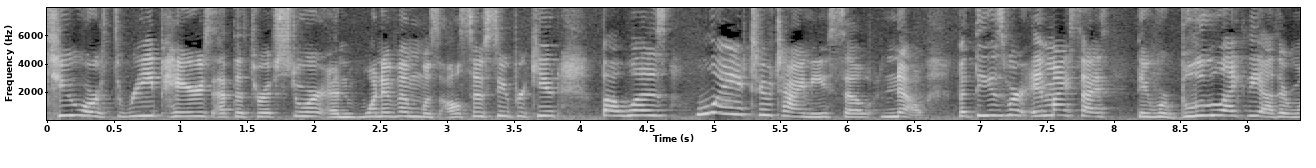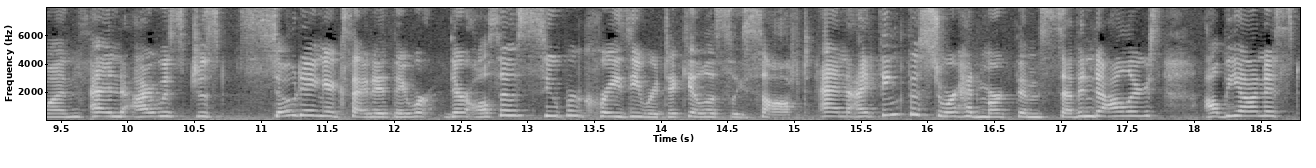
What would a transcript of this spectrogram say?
two or three pairs at the thrift store and one of them was also super cute, but was way too tiny, so no. But these were in my size. They were blue like the other ones and I was just so dang excited. They were, they're also super crazy, ridiculously soft. And I think the store had marked them $7. I'll be honest,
